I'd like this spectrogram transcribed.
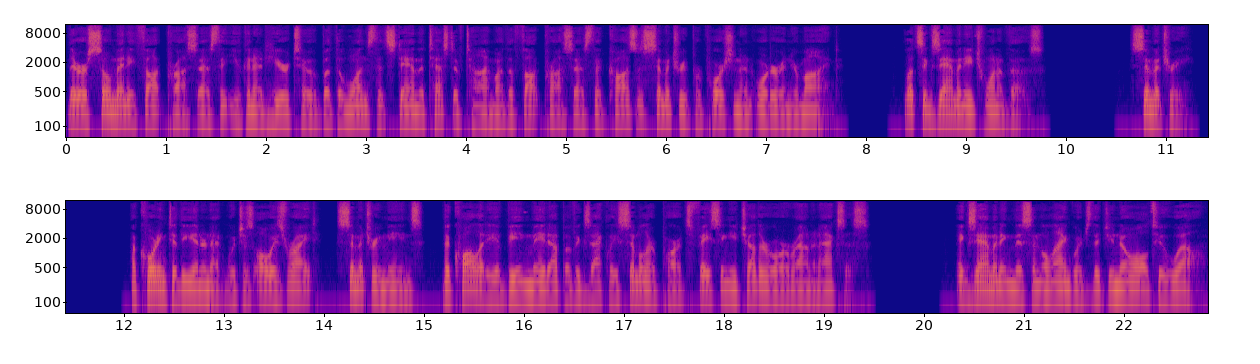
There are so many thought process that you can adhere to, but the ones that stand the test of time are the thought process that causes symmetry, proportion, and order in your mind. Let's examine each one of those. Symmetry. According to the internet, which is always right, symmetry means the quality of being made up of exactly similar parts facing each other or around an axis. Examining this in the language that you know all too well.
